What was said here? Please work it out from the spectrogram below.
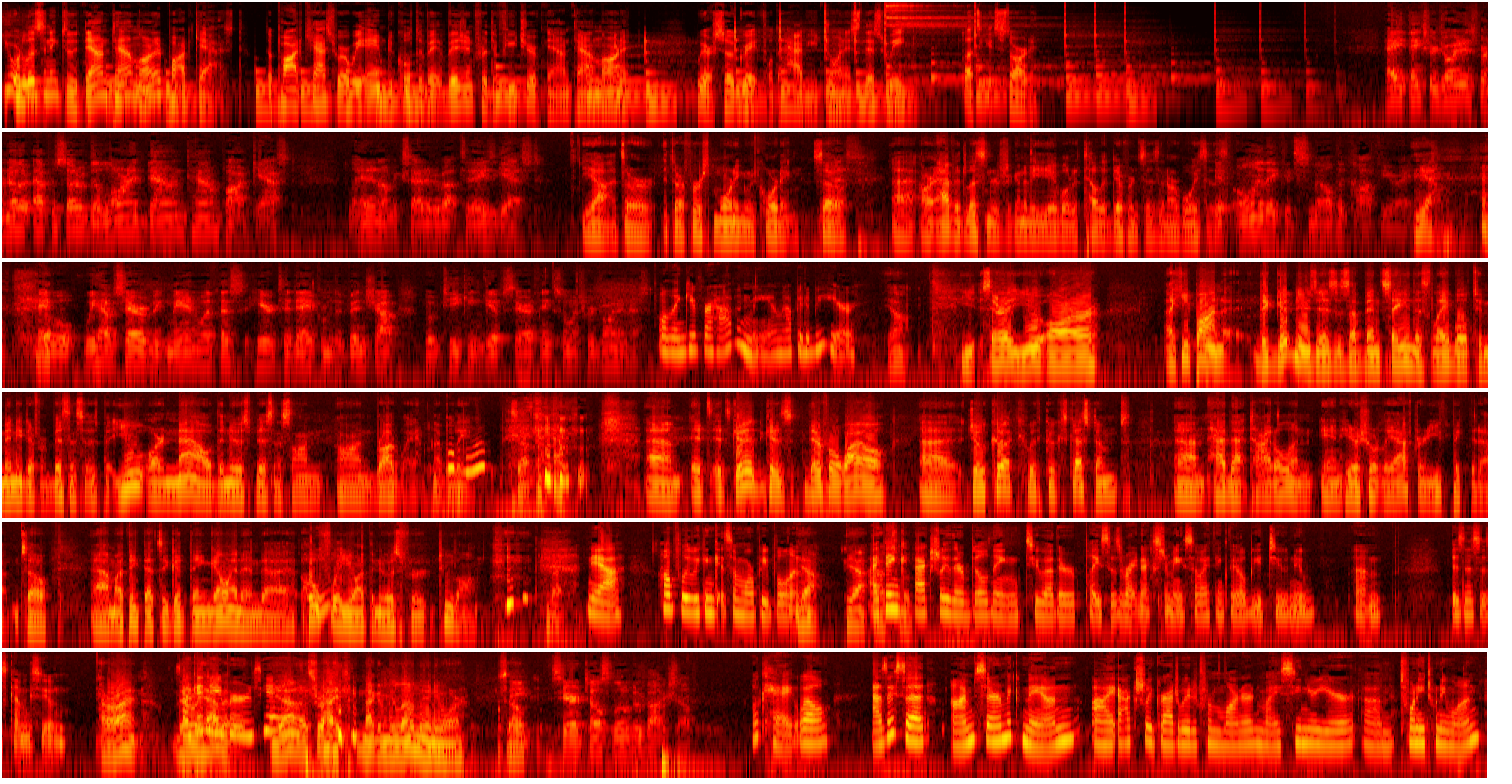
You are listening to the Downtown Larned Podcast, the podcast where we aim to cultivate vision for the future of downtown Larned. We are so grateful to have you join us this week. Let's get started. Hey, thanks for joining us for another episode of the Larned Downtown Podcast. Landon, I'm excited about today's guest. Yeah, it's our it's our first morning recording, so Yes. Uh, our avid listeners are going to be able to tell the differences in our voices. If only they could smell the coffee right now. yeah, Hey, well, we have Sarah MacMahon with us here today from the Bin Shop Boutique and Gift. Sarah, thanks so much for joining us. Well, thank you for having me. I'm happy to be here. yeah. You, Sarah, you are. I keep on. The good news is, is I've been saying this label to many different businesses, but you are now the newest business on on Broadway, I believe. whoop. So um, it's it's good because there for a while, uh, Joe Cook with Cook's Customs um, had that title, and and here shortly after you've picked it up. So. Um, I think that's a good thing going, and uh, hopefully you aren't the newest for too long. but Yeah. Hopefully, we can get some more people in. yeah, yeah. I think actually they're building two other places right next to me, so I think there will be two new um, businesses coming soon. All right. There Second we have it. neighbors, yay. Yeah, that's right. Not going to be lonely anymore. So, Hey, Sarah, tell us a little bit about yourself. Okay, well, as I said, I'm Sarah MacMahon. I actually graduated from Larned my senior year, um, 2021,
